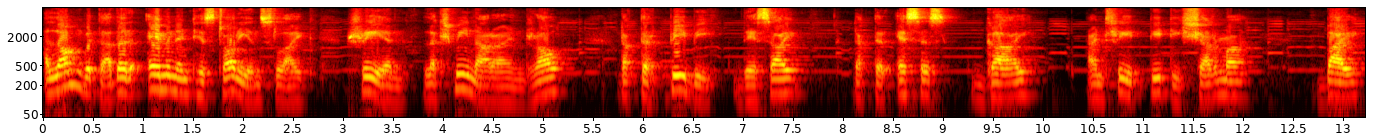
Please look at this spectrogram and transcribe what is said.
along with other eminent historians like Sri N. Lakshmi Narayan Rao, Dr. P. B. Desai, Dr. S. S. Ghai, and Sri T. T. Sharma by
